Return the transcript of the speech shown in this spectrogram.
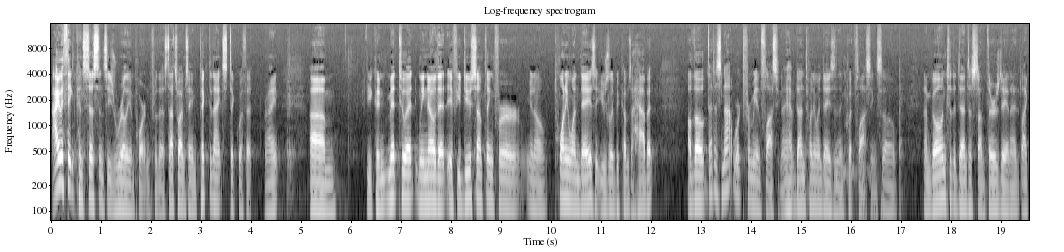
I would think consistency is really important for this. That's why I'm saying pick the night, stick with it, right? Um, if you commit to it, we know that if you do something for, you know, 21 days, it usually becomes a habit. Although that has not worked for me in flossing. I have done 21 days and then quit flossing. So I'm going to the dentist on Thursday and I like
